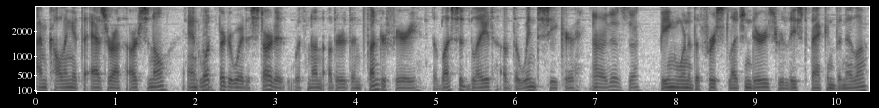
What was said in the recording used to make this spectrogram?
I'm calling it the Azeroth Arsenal, and what better way to start it with none other than Thunderfury, the Blessed Blade of the Windseeker. There it is, dude. Being one of the first legendaries released back in vanilla,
